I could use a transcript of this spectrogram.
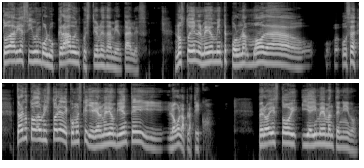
todavía sigo involucrado en cuestiones ambientales. No estoy en el medio ambiente por una moda. O, sea, traigo toda una historia de cómo es que llegué al medio ambiente y, luego la platico. Pero ahí estoy y ahí me he mantenido.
